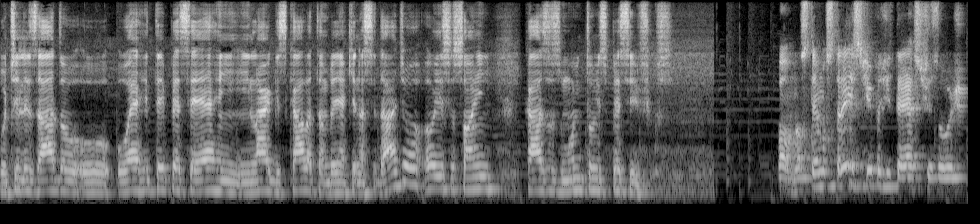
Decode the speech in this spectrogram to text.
utilizado o, o RT-PCR em, em, larga escala também aqui na cidade ou, ou isso só em casos muito específicos? Bom, nós temos três tipos de testes hoje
